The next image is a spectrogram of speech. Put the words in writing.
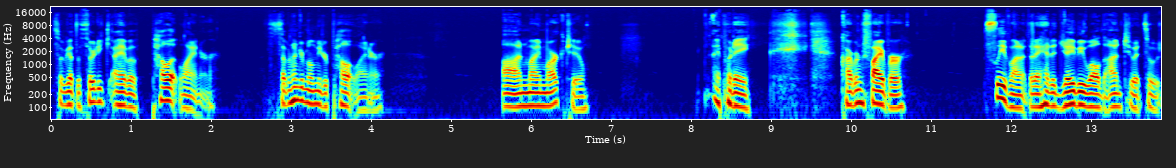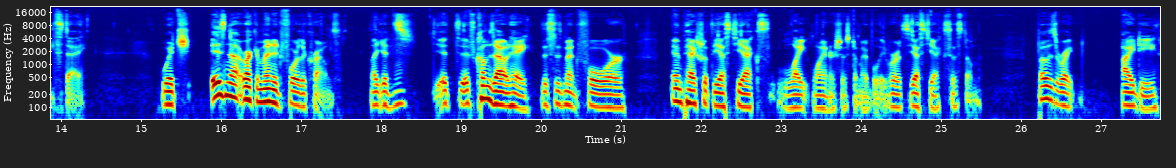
So I've got the 30. I have a pellet liner, 700 millimeter pellet liner on my Mark II. I put a carbon fiber sleeve on it that I had a JB weld onto it so it would stay, which is not recommended for the crowns. Like it's mm-hmm. it it comes out, hey, this is meant for impacts with the STX light liner system, I believe, or it's the STX system. But it was the right ID. So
